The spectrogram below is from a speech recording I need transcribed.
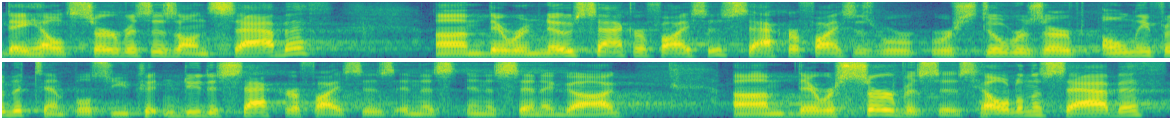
they held services on Sabbath. Um, there were no sacrifices. Sacrifices were, were, still reserved only for the temple, so you couldn't do the sacrifices in, this, in the synagogue. Um, there were services held on the Sabbath.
